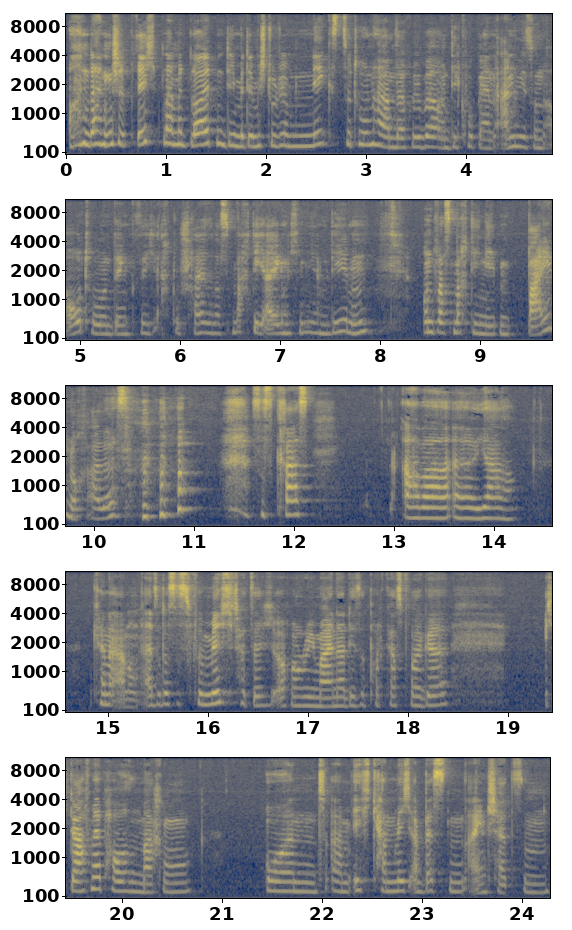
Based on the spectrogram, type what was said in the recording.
Und dann spricht man mit Leuten, die mit dem Studium nichts zu tun haben darüber und die gucken einen an wie so ein Auto und denken sich, ach du Scheiße, was macht die eigentlich in ihrem Leben? Und was macht die nebenbei noch alles? das ist krass. Aber äh, ja, keine Ahnung. Also das ist für mich tatsächlich auch ein Reminder, diese Podcast-Folge. Ich darf mehr Pausen machen und ähm, ich kann mich am besten einschätzen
